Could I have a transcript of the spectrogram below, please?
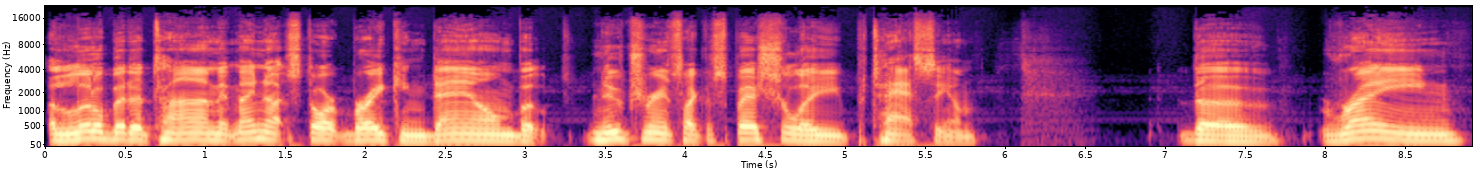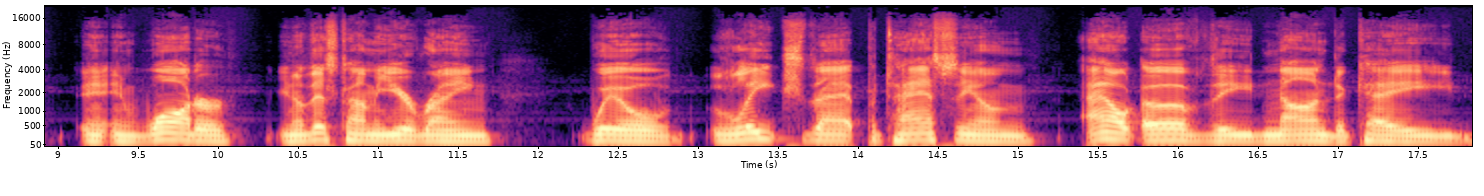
a little bit of time. It may not start breaking down, but nutrients like especially potassium. The rain in, in water, you know, this time of year rain will leach that potassium out of the non decayed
